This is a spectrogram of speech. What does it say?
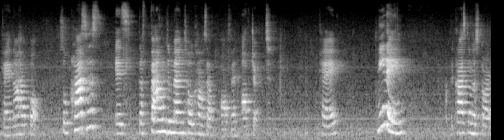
Okay, not helpful. So classes is the fundamental concept of an object. Okay? Meaning, the class is going to start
